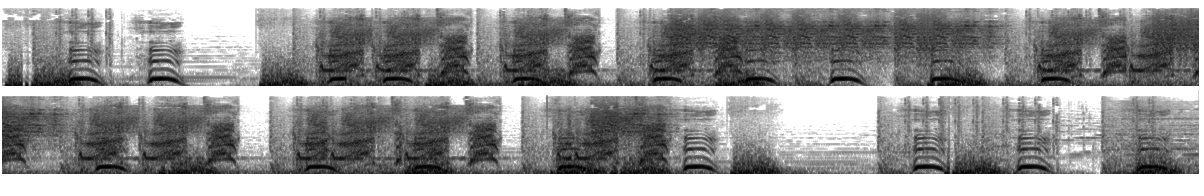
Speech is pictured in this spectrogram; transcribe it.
Hoop!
